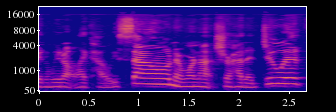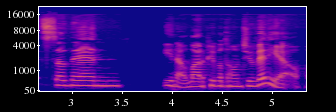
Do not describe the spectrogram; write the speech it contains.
and we don't like how we sound and we're not sure how to do it. So then, you know, a lot of people don't do video.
